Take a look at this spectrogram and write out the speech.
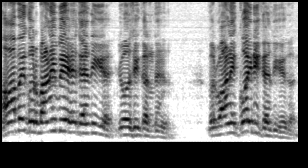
ਹਾਂ ਬਈ ਗੁਰਬਾਣੀ ਵੀ ਇਹ ਕਹਿੰਦੀ ਹੈ, ਜੋ ਅਸੀਂ ਕਰਦੇ ਹਾਂ। ਗੁਰਬਾਣੀ ਕੋਈ ਨਹੀਂ ਕਹਿੰਦੀ ਇਹ ਗੱਲ।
